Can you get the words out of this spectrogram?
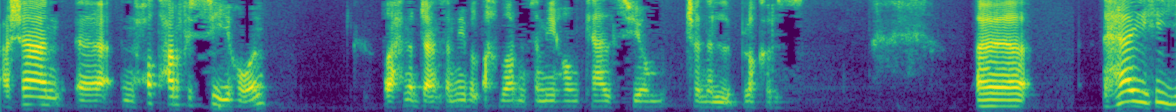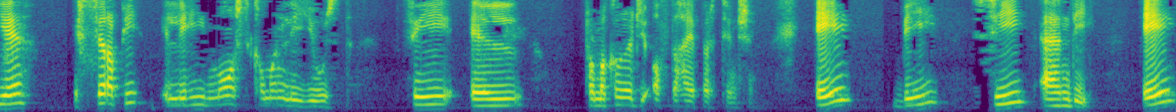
عشان آه نحط حرف ال C هون. راح نرجع نسميه بالأخضر بنسميهم calcium channel blockers هاي هي ال therapy اللي هي most commonly used في ال of the hypertension. A, B, C and D A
